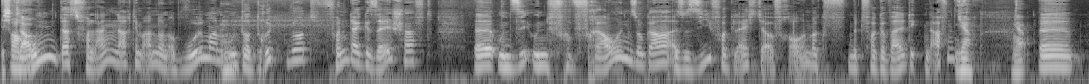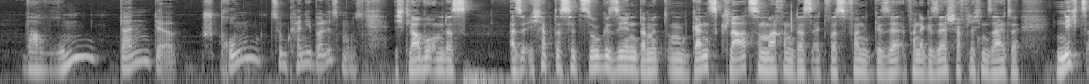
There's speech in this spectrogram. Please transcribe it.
Ich warum glaub, das Verlangen nach dem anderen, obwohl man mhm. unterdrückt wird von der Gesellschaft äh, und, sie, und Frauen sogar, also sie vergleicht ja auch Frauen mit vergewaltigten Affen. Ja, ja. Äh, warum dann der Sprung zum Kannibalismus? Ich glaube, um das also ich habe das jetzt so gesehen, damit um ganz klar zu machen, dass etwas von, von der gesellschaftlichen Seite nichts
